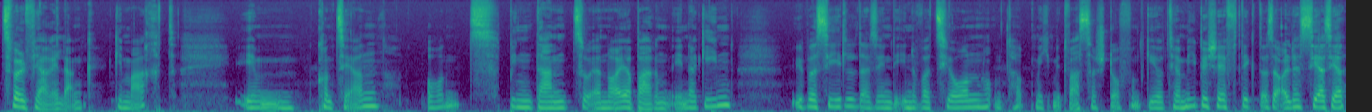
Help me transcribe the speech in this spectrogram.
zwölf Jahre lang gemacht im Konzern und bin dann zu erneuerbaren Energien übersiedelt, also in die Innovation und habe mich mit Wasserstoff und Geothermie beschäftigt, also alles sehr, sehr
